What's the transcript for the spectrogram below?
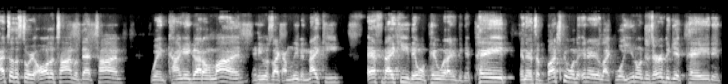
I tell the story all the time of that time when Kanye got online and he was like, I'm leaving Nike. F Nike, they won't pay me what I need to get paid. And there's a bunch of people on the internet like, well, you don't deserve to get paid. And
